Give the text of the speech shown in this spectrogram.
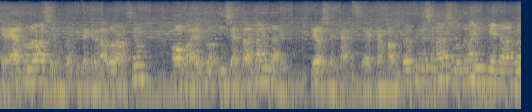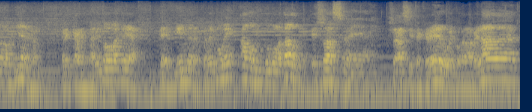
Crear programación, ¿no? Que te cree la programación. O, por ejemplo, insertar calendario. Tío, si el, si el campamento del fin de semana solo te va un viernes a las 9 de la mañana, ¿no? El calendario todo va a crear del viernes después de comer a domingo por la tarde. Eso es es ahí. O sea, si te crees el hueco de la velada,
